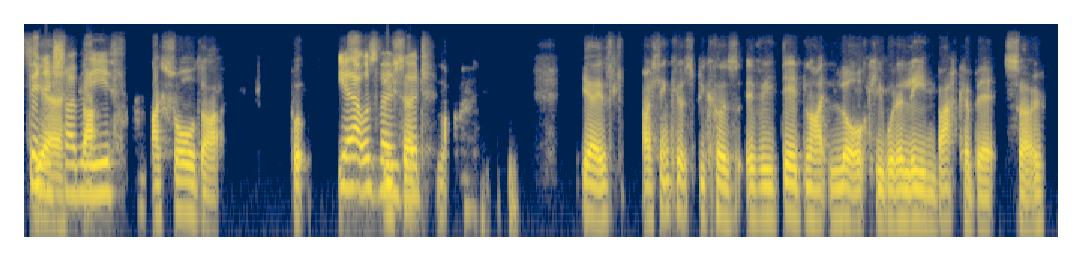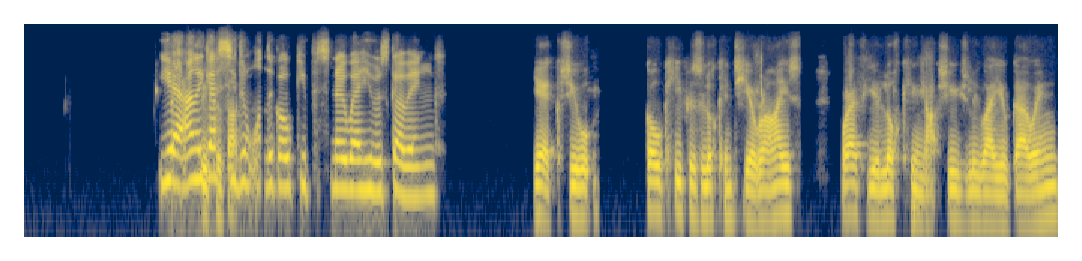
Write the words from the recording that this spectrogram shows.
finish, Yeah, I that- believe. I saw that. But yeah, that was very said, good. yeah, it's, I think it was because if he did like look, he would have leaned back a bit. So Yeah, and I because guess he that- didn't want the goalkeeper to know where he was going. yeah, because you goalkeepers look into your eyes. Wherever you're looking, that's usually where you're going.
